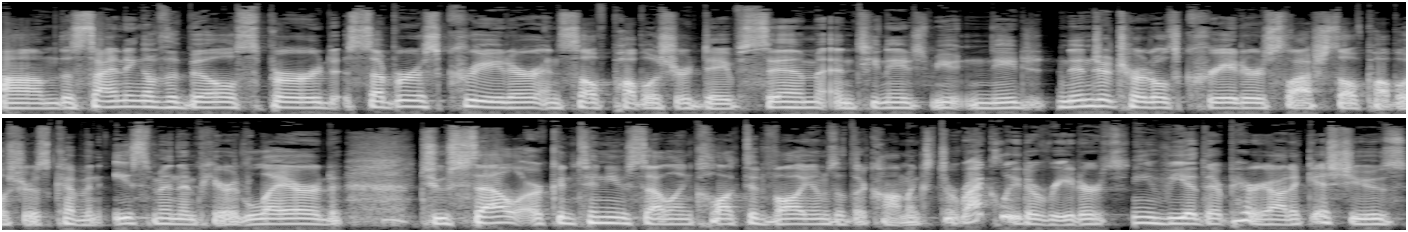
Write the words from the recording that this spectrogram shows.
um, the signing of the bill spurred Cerebus creator and self-publisher Dave Sim and Teenage Mutant Ninja, Ninja Turtles creators slash self-publishers Kevin Eastman and Peter Laird to sell or continue selling collected volumes of their comics directly to readers via their periodic issues,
